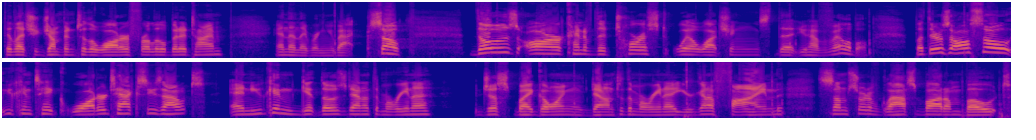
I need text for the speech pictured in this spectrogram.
they let you jump into the water for a little bit of time, and then they bring you back. So those are kind of the tourist whale watchings that you have available. But there's also you can take water taxis out, and you can get those down at the marina just by going down to the marina, you're going to find some sort of glass bottom boat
